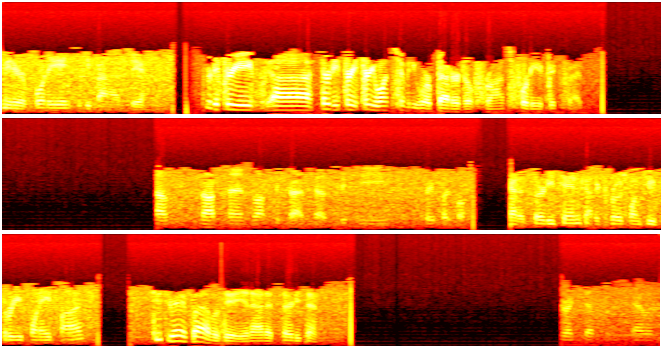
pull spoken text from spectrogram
commuter 4855, see ya. 33, uh, 33, 170 were better to Franz, 4855. Um, not 10, not 6 crash, that's 53.4. Got a 3010, got a approach 123.85. 2385 will do United 3010. Direct depth from Skywest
